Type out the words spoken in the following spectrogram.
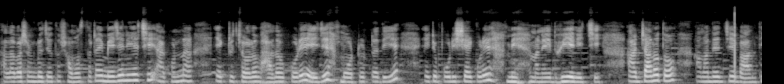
থালা বাসনগুলো যেহেতু সমস্তটাই মেজে নিয়েছি, এখন না একটু চলো ভালো করে এই যে মটরটা দিয়ে একটু পরিষ্কার করে মানে ধুয়ে নিচ্ছি। আর জানো তো, আমাদের যে বালতি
